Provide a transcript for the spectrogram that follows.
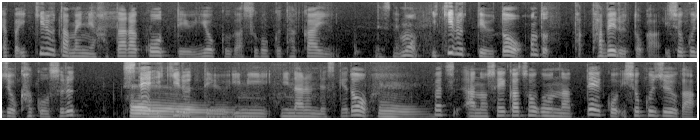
やっぱ生きるために働こうっていう意欲がすごく高いですね。もう生きるっていうと本当食べるとか衣食住を確保するして生きるっていう意味になるんですけど、あの生活保護になってこう衣食住が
